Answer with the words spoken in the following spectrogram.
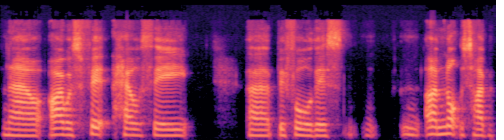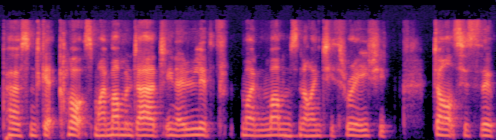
Now, I was fit, healthy uh, before this. I'm not the type of person to get clots. My mum and dad, you know, lived. My mum's 93. She dances the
